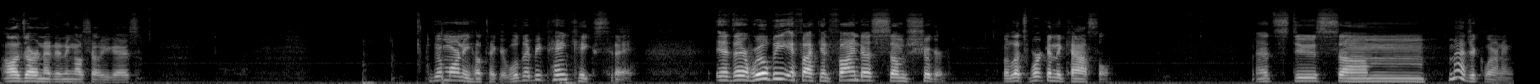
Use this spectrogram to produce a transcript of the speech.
odds are in editing, I'll show you guys. Good morning, Helltaker. Will there be pancakes today? There will be if I can find us some sugar. But let's work in the castle. Let's do some magic learning.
